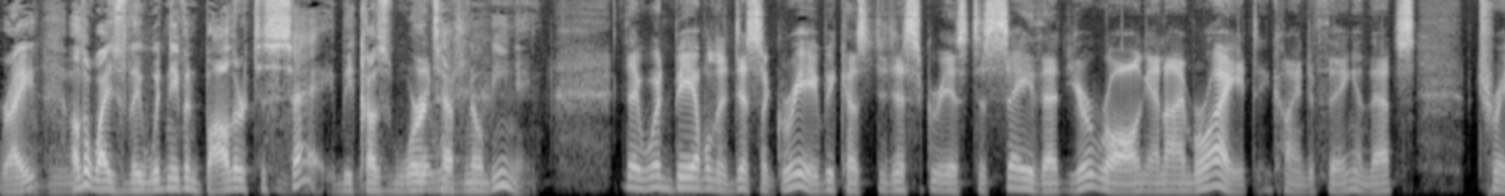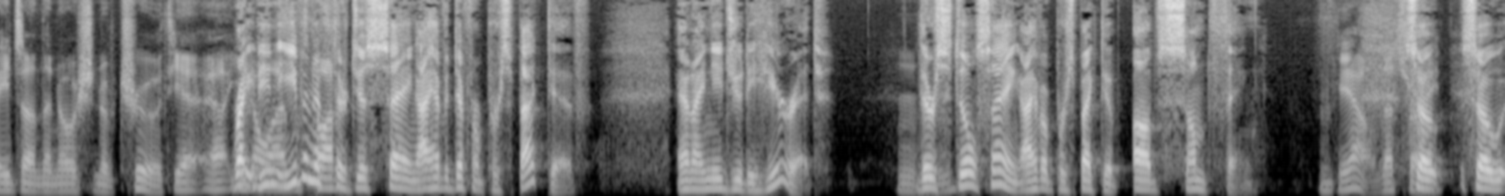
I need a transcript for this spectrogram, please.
right? Mm-hmm. Otherwise they wouldn't even bother to mm-hmm. say because words have no meaning. They wouldn't be able to disagree because to disagree is to say that you're wrong and I'm right, kind of thing. And that's trades on the notion of truth. Yeah. uh, you Right. know, and even if they're just saying, I have a different perspective and I need you to hear it, they're mm-hmm. still saying, I have a perspective of something. Yeah, that's So, right. so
